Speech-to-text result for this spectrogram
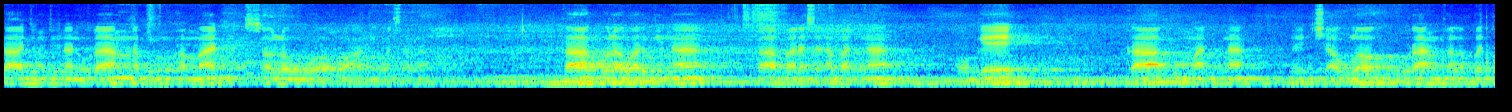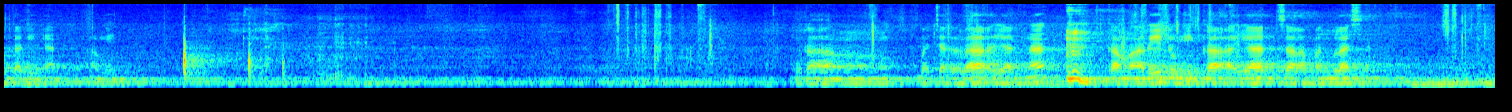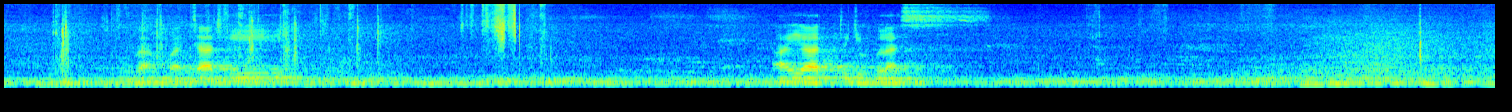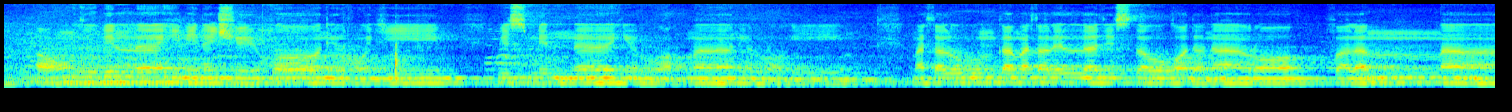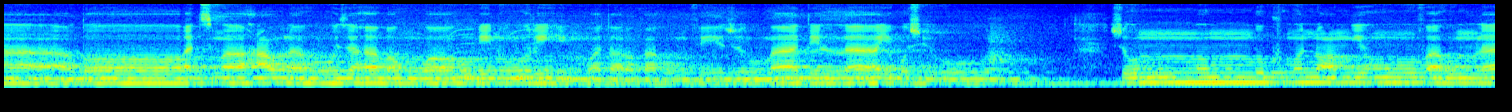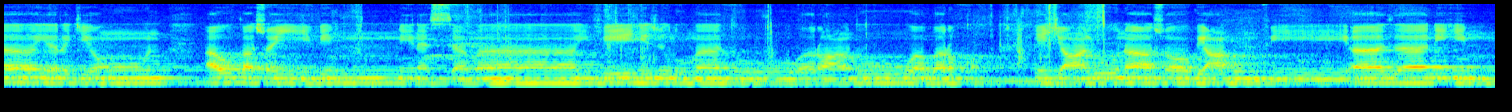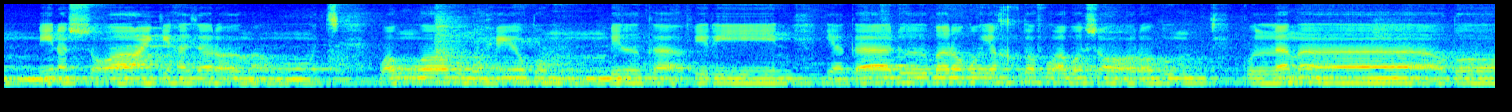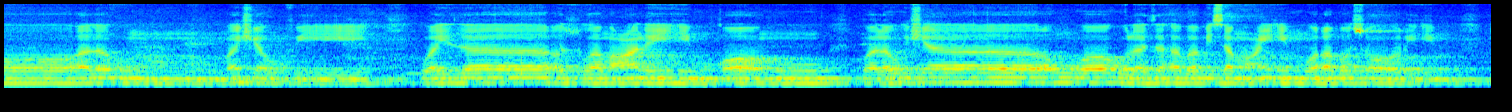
ka junjunan urang Nabi Muhammad sallallahu alaihi wasallam. Ka kulawargina ka para sahabatna oge ka umatna. Insyaallah kurang kalebet kadinya amin. Kurang baca heula ayatna kamari dugi ka ayat 18 kurang baca di ayat 17 A'udzu billahi minasy syaithanir rajim Bismillahirrahmanirrahim. Mathaluhum kamathalil ladzi istawqada nara falamma adaa'at ma hawlahu zahaba Allahu binurihim wa tarakahum fi zulumatin la yubsirun Summum bukmun umyun fahum la yarji'un Aw kasayyibin minas samai fihi zulumatu wa ra'du wa barq Yaj'aluna asabi'ahum fi azanihim minas sawa'iqi hazaral maut Wallahu muhitun bil kafirin yakadul barqu yakhtafu absarahum kullama adaa lahum masyaw fi wa idza azwama alaihim qamu walau syaa Allahu lazahaba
